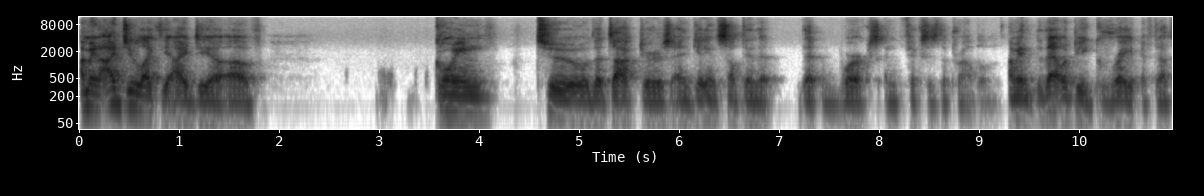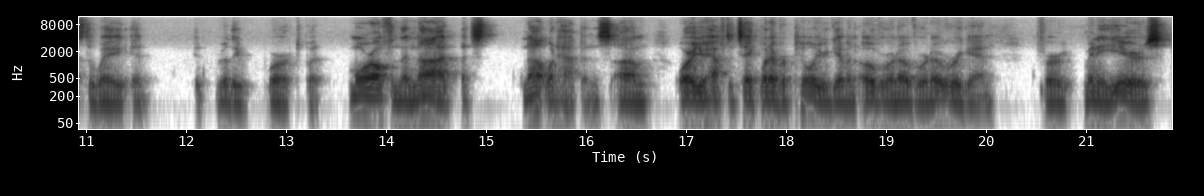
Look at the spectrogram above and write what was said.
I mean, I do like the idea of going to the doctors and getting something that that works and fixes the problem. I mean, that would be great if that's the way it it really worked. But more often than not, that's not what happens. Um, or you have to take whatever pill you're given over and over and over again for many years.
